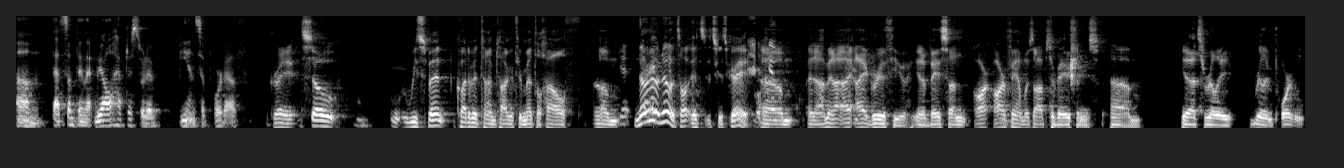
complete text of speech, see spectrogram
um, that's something that we all have to sort of be in support of. Great. So we spent quite a bit of time talking through mental health. Um, yeah, no, no, no. It's all it's it's, it's great. Um, and I mean, I, I, agree with you. You know, based on our, our family's observations, um, you know, that's really really important.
